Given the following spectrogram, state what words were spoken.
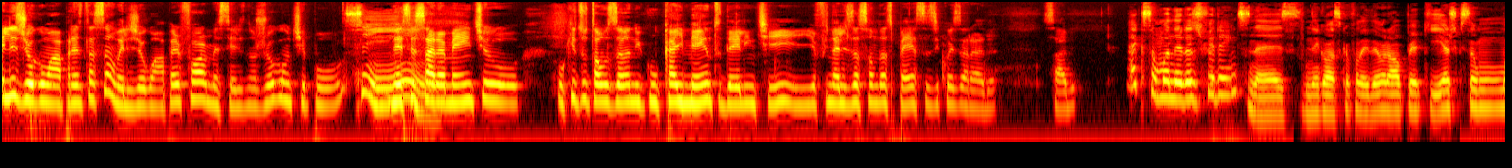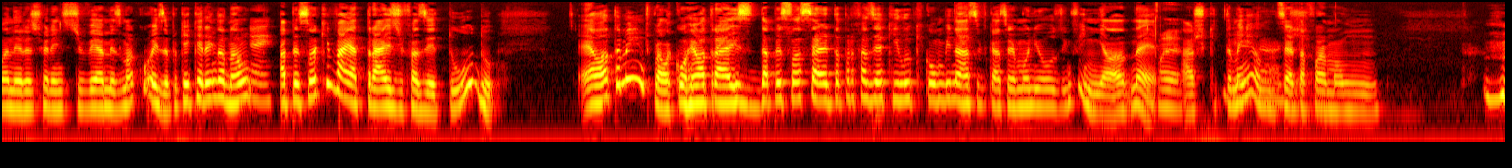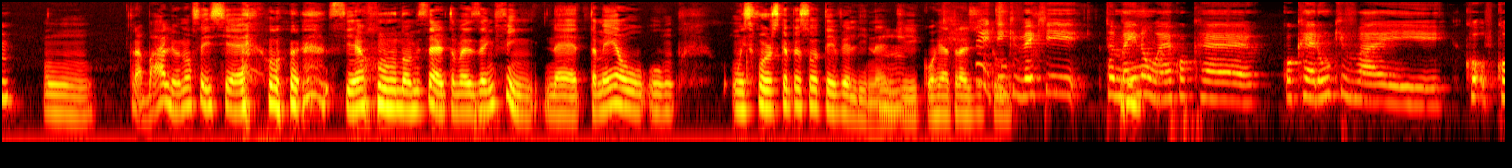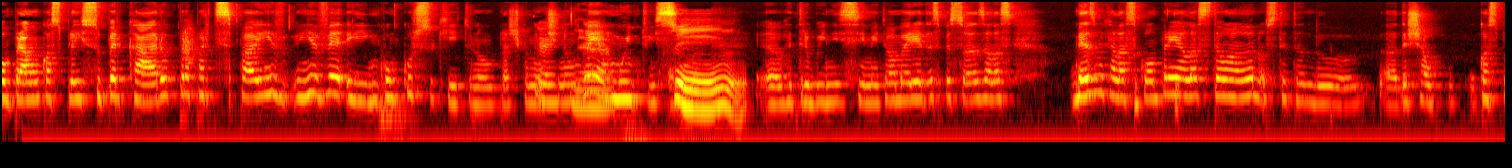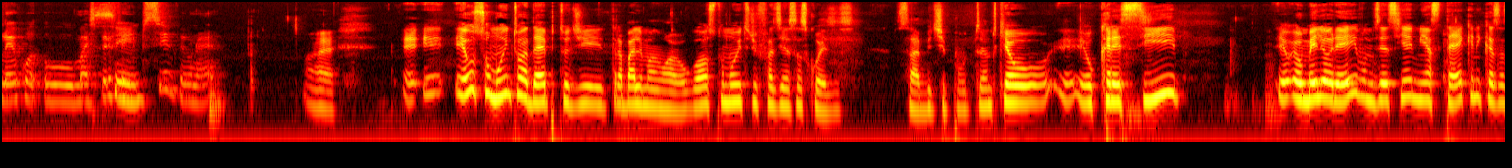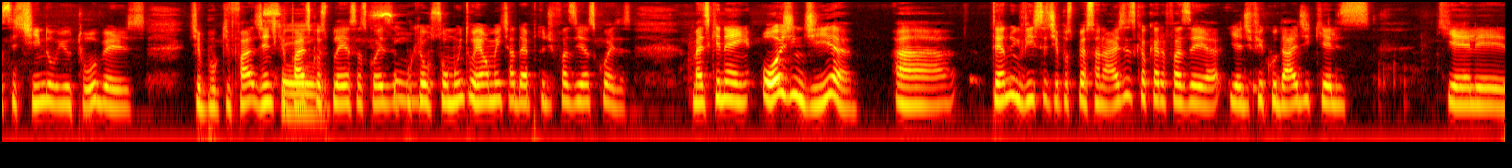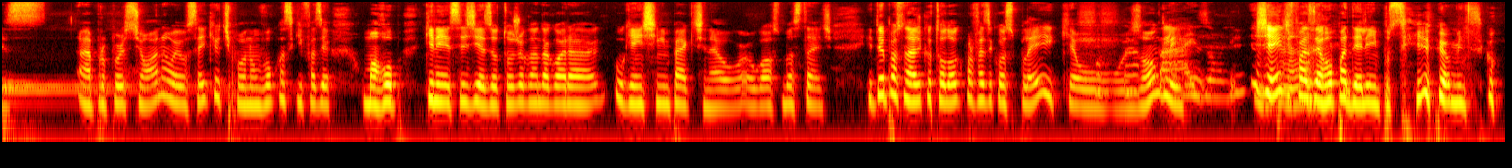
eles jogam a apresentação, eles jogam a performance, eles não jogam, tipo, Sim. necessariamente o, o que tu tá usando e o caimento dele em ti e a finalização das peças e coisa arada, sabe? É que são maneiras diferentes, né? Esse negócio que eu falei da Europa aqui, acho que são maneiras diferentes de ver a mesma coisa. Porque, querendo ou não, É. a pessoa que vai atrás de fazer tudo, ela também, tipo, ela correu atrás da pessoa certa pra fazer aquilo que combinasse, ficasse harmonioso. Enfim, ela, né? É. Acho que também é, de Verdade. certa forma, um. Um trabalho. Eu não sei se é, o- se é o nome certo, mas enfim, né? Também é um, um esforço que a pessoa teve ali, né? De correr atrás de É, tudo. tem que ver que também não é qualquer, qualquer um que vai co- comprar um cosplay super caro pra participar em, em, em concurso que tu não, praticamente É. não É. ganha muito em cima. Sim, retribuindo em cima. Então a maioria das pessoas, elas, mesmo que elas comprem, elas estão há anos tentando ah, deixar o, o cosplay o, o mais perfeito Sim. possível, né? É. É, Eu sou muito adepto de trabalho manual. Eu gosto muito de fazer essas coisas. Sabe? Tipo, tanto que eu, eu cresci. Eu, eu melhorei, vamos dizer assim, as minhas técnicas assistindo youtubers, tipo, que faz, gente que Sim. faz cosplay, essas coisas, Sim. porque eu sou muito realmente adepto de fazer as coisas. Mas que nem hoje em dia, ah, tendo em vista, tipo, os personagens que eu quero fazer e a dificuldade que eles. que eles ah, proporcionam, eu sei que eu, tipo, eu não vou conseguir fazer uma roupa. Que nem esses dias, eu tô jogando agora o Genshin Impact, né? Eu, eu gosto bastante. E tem um personagem que eu tô louco pra fazer cosplay, que é o, o Zongli. Gente, fazer a roupa dele é impossível, me desculpa.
